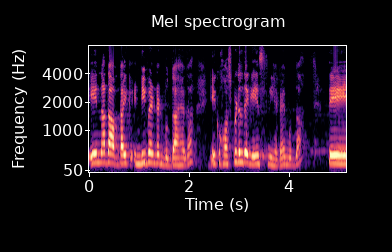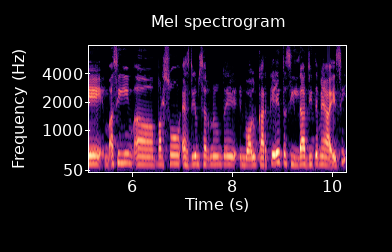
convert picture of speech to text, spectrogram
ਇਹ ਇਹਨਾਂ ਦਾ ਆਪਦਾ ਇੱਕ ਇੰਡੀਪੈਂਡੈਂਟ ਮੁੱਦਾ ਹੈਗਾ। ਇੱਕ ਹਸਪੀਟਲ ਦੇ ਅਗੇਂਸਟ ਨਹੀਂ ਹੈਗਾ ਇਹ ਮੁੱਦਾ। ਤੇ ਅਸੀਂ ਪਰਸੋਂ ਐਸਡੀਐਮ ਸਰ ਨੂੰ ਤੇ ਇਨਵੋਲਵ ਕਰਕੇ ਤਹਿਸੀਲਦਾਰ ਜੀ ਤੇ ਮੈਂ ਆਏ ਸੀ।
